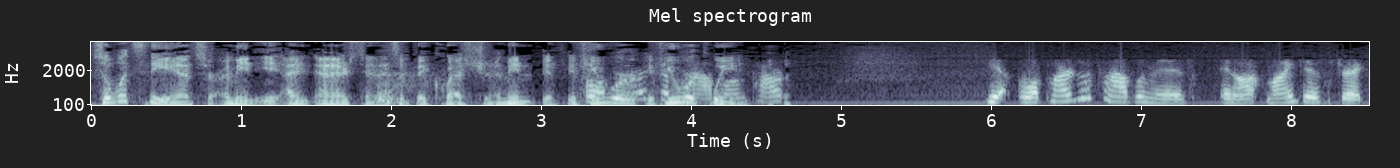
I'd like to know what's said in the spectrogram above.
So what's the answer? I mean, I, I understand that's a big question. I mean, if, if you were if you were problem- queen, part- yeah, well, part of the problem is in our- my district,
